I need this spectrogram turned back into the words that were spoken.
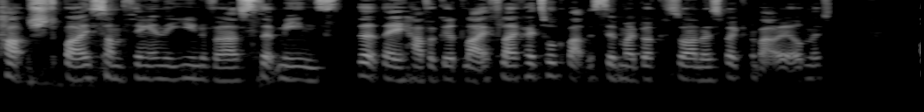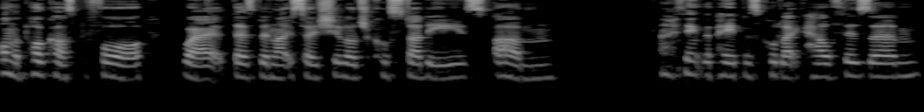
touched by something in the universe that means that they have a good life. Like I talk about this in my book as well, and I've spoken about it on this on the podcast before, where there's been like sociological studies. Um, I think the paper's called like Healthism.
